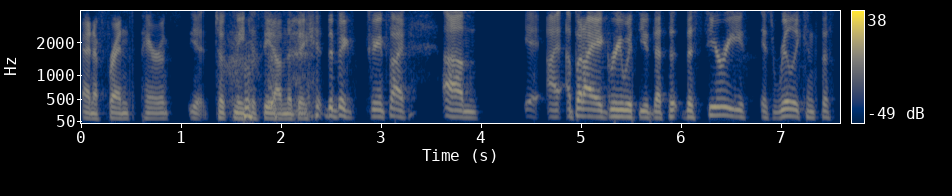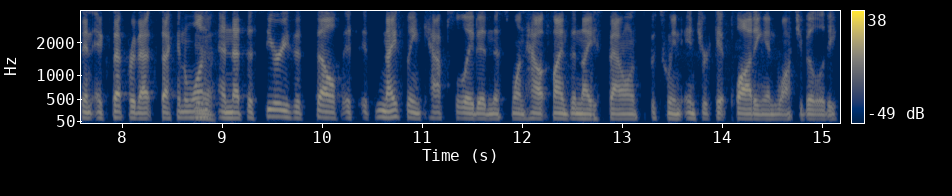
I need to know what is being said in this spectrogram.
and a friend's parents took me to see it on the big the big screen side. Um, I, but I agree with you that the, the series is really consistent except for that second one, Yeah. and that the series itself it's it's nicely encapsulated in this one how it finds a nice balance between intricate plotting and watchability.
